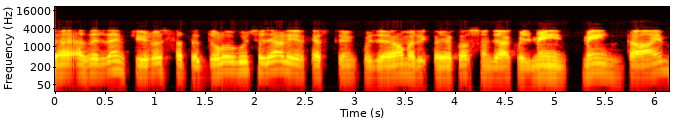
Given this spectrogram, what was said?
de ez egy rendkívül összetett dolog, úgyhogy elérkeztünk, ugye amerikaiak azt mondják, hogy main, main time,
